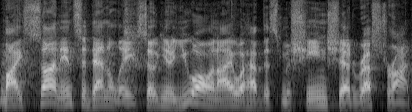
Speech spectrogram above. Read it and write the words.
My son, incidentally, so you know, you all in Iowa have this machine shed restaurant.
